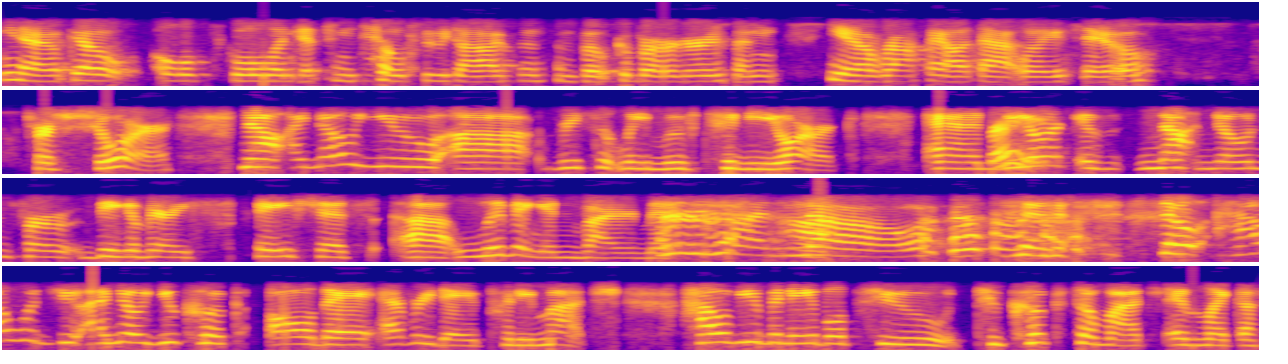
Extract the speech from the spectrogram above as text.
you know go old school and get some tofu dogs and some Boca burgers, and you know rock out that way too. For sure. Now, I know you uh, recently moved to New York, and right. New York is not known for being a very spacious uh, living environment. no. Uh, so, how would you? I know you cook all day, every day, pretty much. How have you been able to to cook so much in like a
